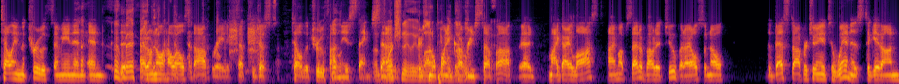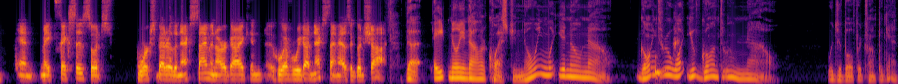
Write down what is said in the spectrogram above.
telling the truth. I mean, and and th- I don't know how else to operate except to just tell the truth on these things. And I- unfortunately, a there's lot no of point in covering don't. stuff up. And my guy lost. I'm upset about it too. But I also know the best opportunity to win is to get on and make fixes so it works better the next time, and our guy can whoever we got next time has a good shot. The $8 million question knowing what you know now, going through what you've gone through now, would you vote for Trump again?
